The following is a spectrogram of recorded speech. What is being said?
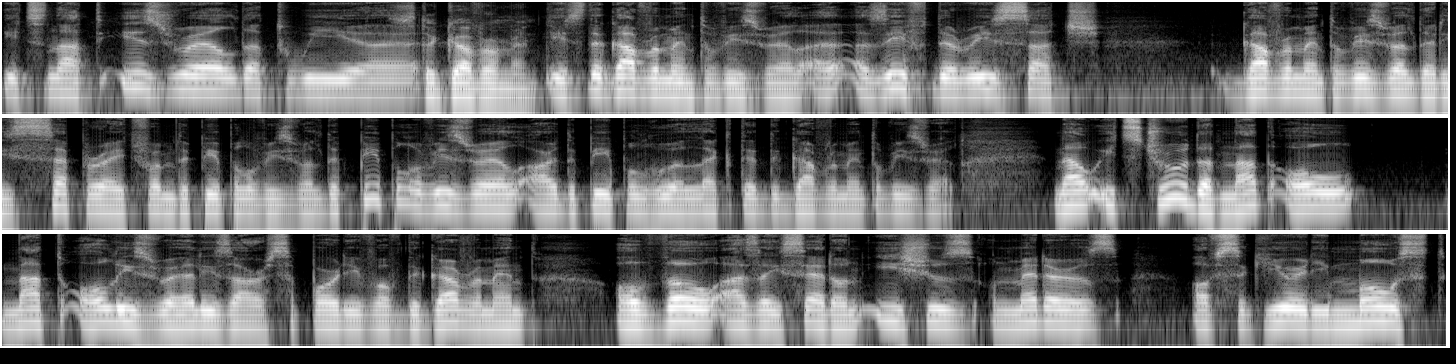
it's not Israel that we. Uh, it's the government. It's the government of Israel, as if there is such government of Israel that is separate from the people of Israel. The people of Israel are the people who elected the government of Israel. Now, it's true that not all not all Israelis are supportive of the government, although, as I said, on issues, on matters of security, most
